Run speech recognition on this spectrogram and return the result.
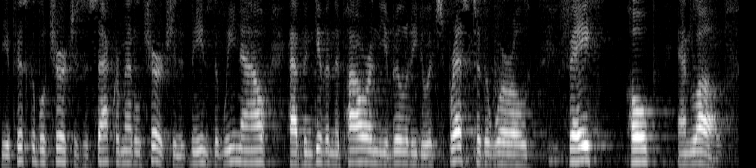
The Episcopal Church is a sacramental church, and it means that we now have been given the power and the ability to express to the world faith, hope, and love.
